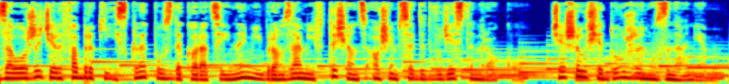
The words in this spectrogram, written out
Założyciel fabryki i sklepu z dekoracyjnymi brązami w 1820 roku, cieszył się dużym uznaniem.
